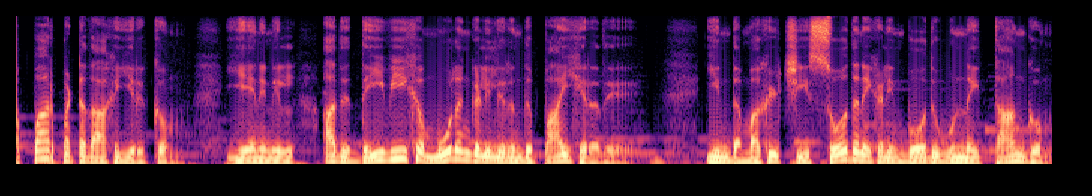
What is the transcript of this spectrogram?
அப்பாற்பட்டதாக இருக்கும். ஏனெனில் அது தெய்வீக மூலங்களிலிருந்து பாய்கிறது. இந்த மகிழ்ச்சி சோதனைகளின் போது உன்னை தாங்கும்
